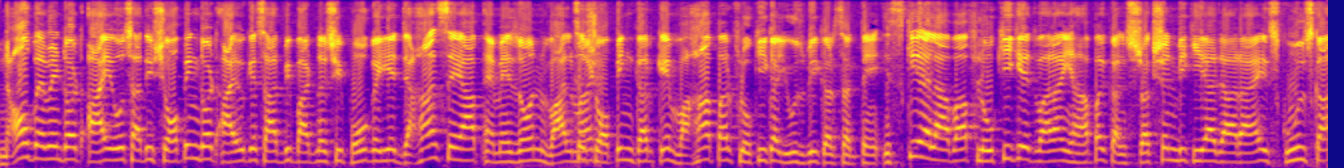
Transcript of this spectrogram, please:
नाउ पेमेंट डॉट आईओ साथ ही शॉपिंग डॉट आईओ के साथ भी पार्टनरशिप हो गई है जहाँ से आप अमेजोन वालमार्ट शॉपिंग करके वहाँ पर फ्लोकी का यूज़ भी कर सकते हैं। इसके अलावा फ्लोकी के द्वारा यहाँ पर कंस्ट्रक्शन भी किया जा रहा है स्कूल्स का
